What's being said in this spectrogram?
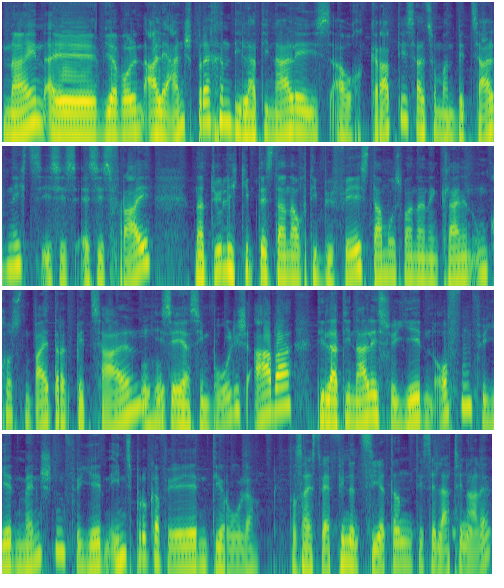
Nein, äh, wir wollen alle ansprechen. Die Latinale ist auch gratis, also man bezahlt nichts, es ist, es ist frei. Natürlich gibt es dann auch die Buffets, da muss man einen kleinen Unkostenbeitrag bezahlen, mhm. ist eher symbolisch, aber die Latinale ist für jeden offen, für jeden Menschen, für jeden Innsbrucker, für jeden Tiroler. Das heißt, wer finanziert dann diese Latinale?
